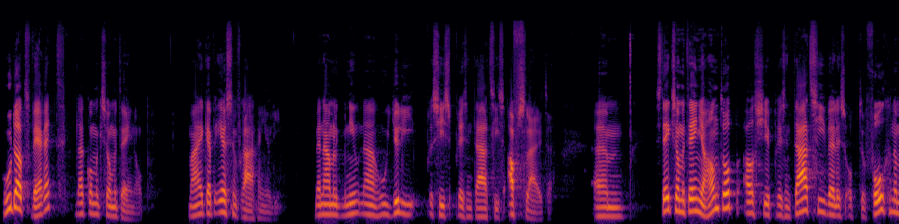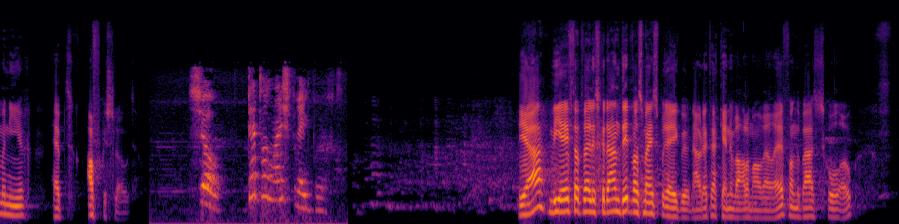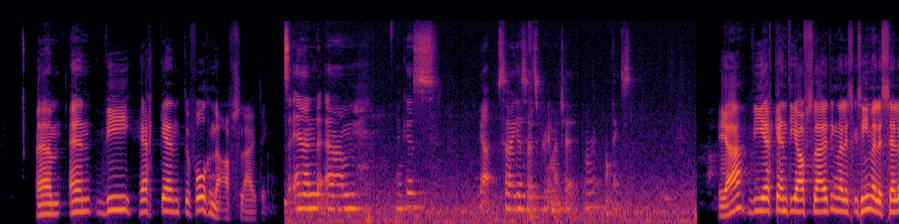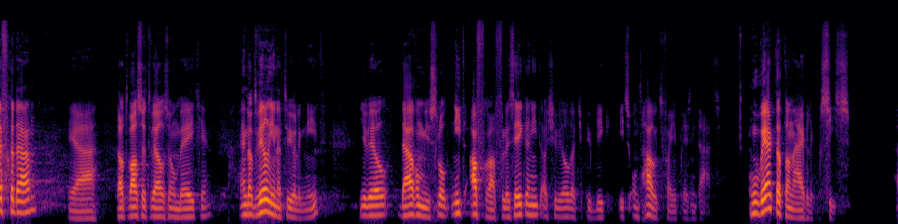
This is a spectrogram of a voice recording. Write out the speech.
Hoe dat werkt, daar kom ik zo meteen op. Maar ik heb eerst een vraag aan jullie. Ik ben namelijk benieuwd naar hoe jullie precies presentaties afsluiten. Um, steek zo meteen je hand op als je presentatie wel eens op de volgende manier hebt afgesloten. Zo, dit was mijn spreekbeurt. Ja, wie heeft dat wel eens gedaan? Dit was mijn spreekbeurt. Nou, dat herkennen we allemaal wel, hè, van de basisschool ook. Um, en wie herkent de volgende afsluiting? And um, I guess, yeah, so I guess that's pretty much it. All right, thanks. Ja, wie herkent die afsluiting? Wel eens gezien, wel eens zelf gedaan? Ja, dat was het wel zo'n beetje. En dat wil je natuurlijk niet. Je wil daarom je slot niet afraffelen, zeker niet als je wil dat je publiek iets onthoudt van je presentatie. Hoe werkt dat dan eigenlijk precies?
